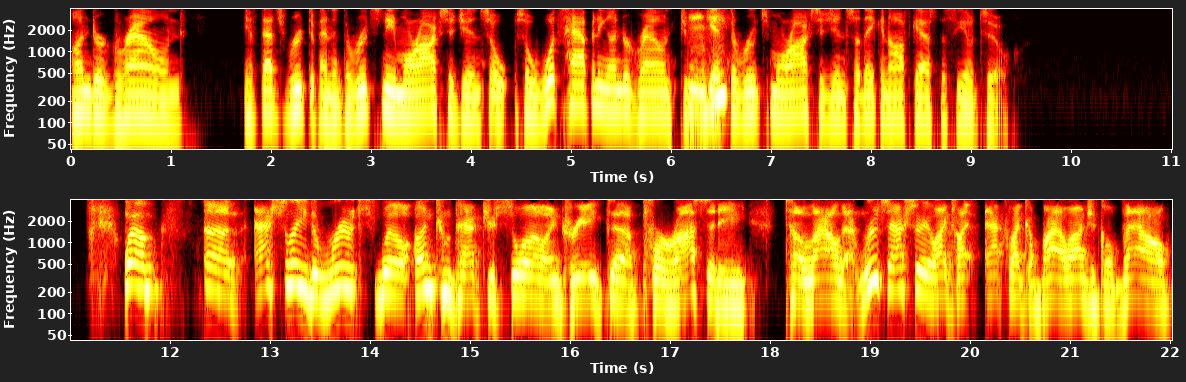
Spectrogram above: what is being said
underground if that's root dependent? The roots need more oxygen. So so what's happening underground to mm-hmm. get the roots more oxygen so they can off gas the CO2? Well, uh, actually, the roots will uncompact your soil and create uh, porosity to allow that. Roots actually like, like act like a biological valve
